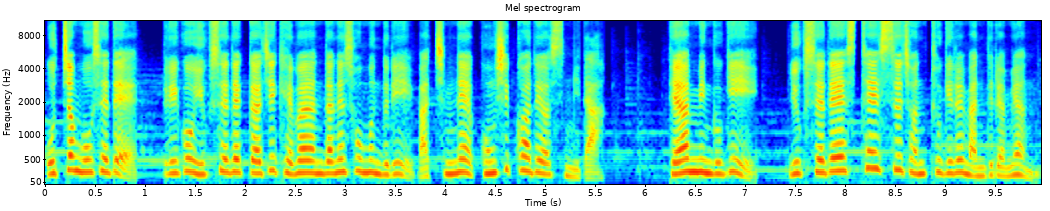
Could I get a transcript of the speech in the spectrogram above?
5.5세대 그리고 6세대까지 개발한다는 소문들이 마침내 공식화되었습니다. 대한민국이 6세대 스텔스 전투기를 만들려면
